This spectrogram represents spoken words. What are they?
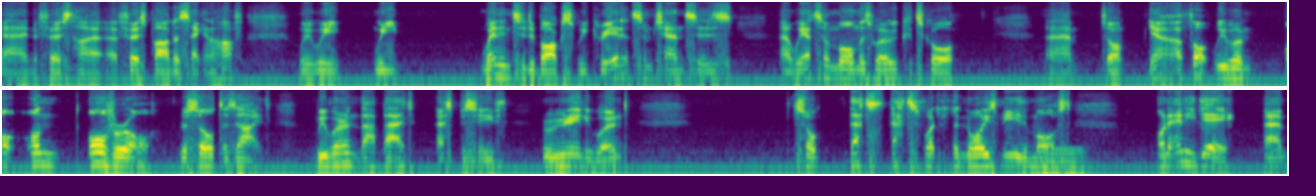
uh, in the first uh, first part of the second half. We we we went into the box. We created some chances. Uh, we had some moments where we could score. Um, so yeah, I thought we were on overall result aside, we weren't that bad as perceived. We really weren't. So that's that's what annoys me the most. On any day, um,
